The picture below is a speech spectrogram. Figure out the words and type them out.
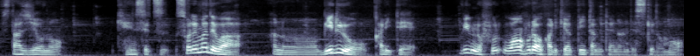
スタジオの建設。それまではあのビルを借りてビルのワンフロアを借りてやっていたみたいなんですけども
